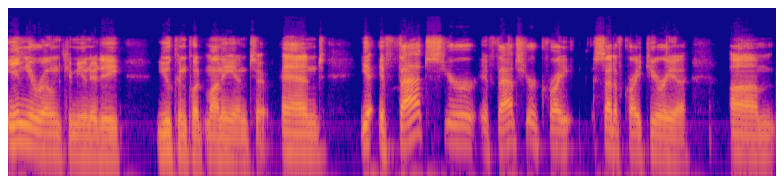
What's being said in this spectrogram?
in your own community you can put money into. And yeah, if that's your if that's your cri- set of criteria, um,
